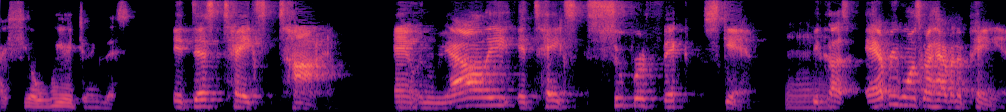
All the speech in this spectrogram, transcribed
i feel weird doing this it just takes time and in reality it takes super thick skin mm. because everyone's going to have an opinion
